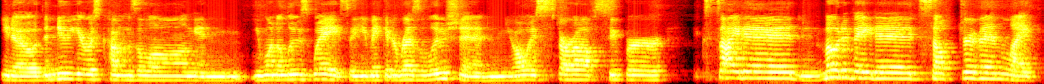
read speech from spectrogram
you know the new year's comes along and you want to lose weight so you make it a resolution you always start off super excited and motivated self-driven like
